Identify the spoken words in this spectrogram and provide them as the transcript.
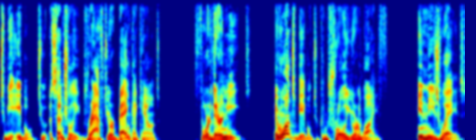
to be able to essentially draft your bank account for their needs. They want to be able to control your life in these ways.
